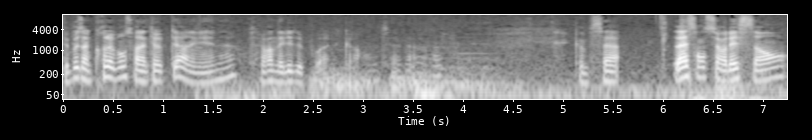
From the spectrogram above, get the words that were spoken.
Dépose un chronobon sur l'interrupteur, ça fera un allié de poids, d'accord. Comme ça, l'ascenseur descend,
